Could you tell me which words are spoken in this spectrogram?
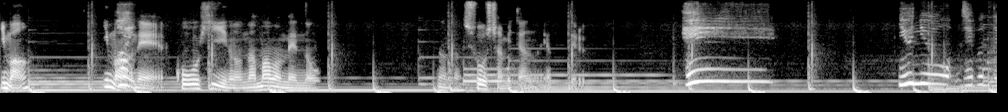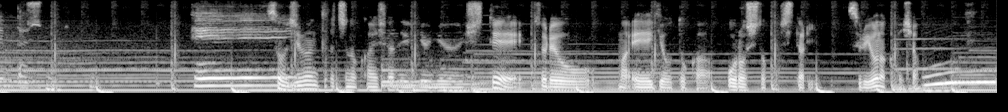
今？今はね、コーヒーの生豆の、なんだ、商社みたいなのやってる。へえ。輸入を自分でみたいな。へえ。そう、自分たちの会社で輸入して、それを、まあ、営業とか卸とかしたりするような会社う。ん。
